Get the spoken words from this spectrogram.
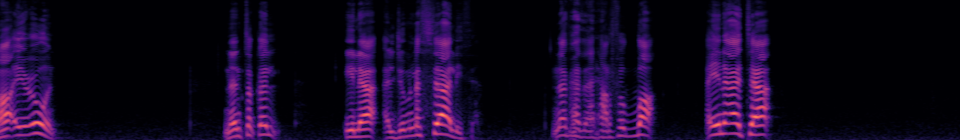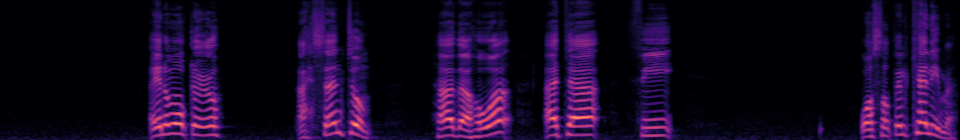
رائعون. ننتقل إلى الجملة الثالثة. نبحث عن حرف الضاء. أين أتى؟ أين موقعه؟ أحسنتم. هذا هو أتى في وسط الكلمة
